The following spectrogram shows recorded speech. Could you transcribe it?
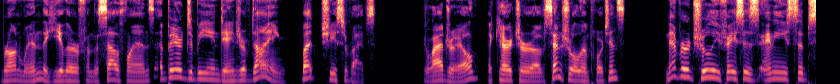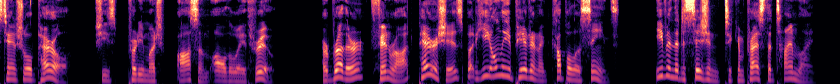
Bronwyn, the healer from the Southlands, appeared to be in danger of dying, but she survives. Galadriel, a character of central importance, never truly faces any substantial peril. She's pretty much awesome all the way through. Her brother, Finrod, perishes, but he only appeared in a couple of scenes. Even the decision to compress the timeline,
